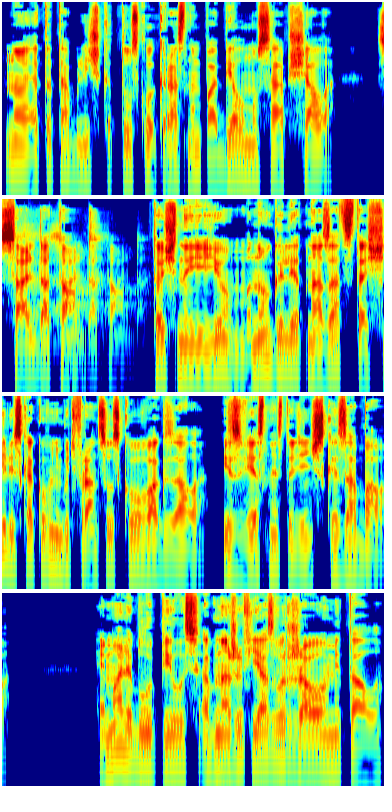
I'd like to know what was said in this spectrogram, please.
Но эта табличка тускло-красным по белому сообщала «Сальдатант». Точно ее много лет назад стащили с какого-нибудь французского вокзала. Известная студенческая забава. Эмаль облупилась, обнажив язвы ржавого металла.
